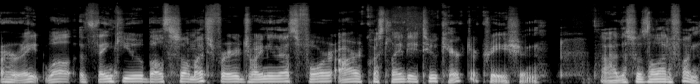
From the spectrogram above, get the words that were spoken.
All right. Well, thank you both so much for joining us for our Questlandia 2 character creation. Uh, this was a lot of fun.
